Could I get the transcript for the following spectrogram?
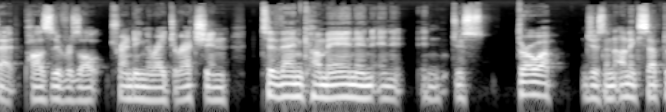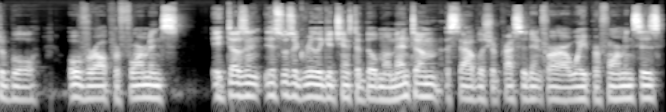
that positive result, trending the right direction, to then come in and and, and just throw up just an unacceptable overall performance. It doesn't. This was a really good chance to build momentum, establish a precedent for our away performances,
